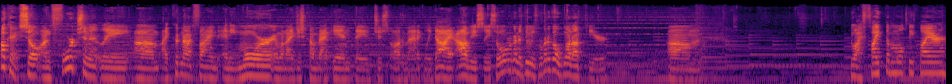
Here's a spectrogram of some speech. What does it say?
Okay, so unfortunately, um, I could not find any more, and when I just come back in, they just automatically die, obviously. So what we're going to do is we're going to go one up here. Um, do I fight the multiplayer?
